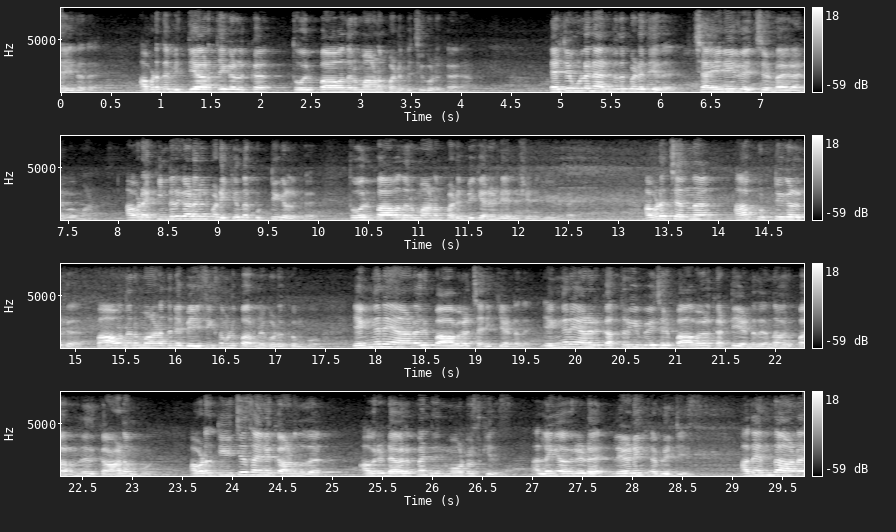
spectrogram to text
ചെയ്തത് അവിടുത്തെ വിദ്യാർത്ഥികൾക്ക് തോൽപ്പാവ നിർമ്മാണം പഠിപ്പിച്ചു കൊടുക്കാനാണ്. ഏറ്റവും കൂടുതൽ അത്ഭുതപ്പെടുത്തിയത് ചൈനയിൽ വെച്ചുണ്ടായ ഒരു അനുഭവമാണ്. അവിടെ കിൻഡർ ഗാർഡനിൽ പഠിക്കുന്ന കുട്ടികൾക്ക് തോൽപ്പാവ നിർമ്മാണം പഠിപ്പിക്കാൻ വേണ്ടി എന്നെ ക്ഷണിക്കുകയുണ്ടായി. അവിടെ ചെന്ന് ആ കുട്ടികൾക്ക് പാവ നിർമ്മാണത്തിന്റെ ബേസിക്സ് നമ്മൾ പറഞ്ഞു കൊടുക്കുമ്പോൾ എങ്ങനെയാണ് ഒരു പാവകൾ ചലിക്കേണ്ടത്? എങ്ങനെയാണ് ഒരു കത്രിക ഉപയോഗിച്ച് ഒരു പാവകൾ കട്ട് ചെയ്യേണ്ടത് എന്ന് അവർ പറഞ്ഞത് കാണുമ്പോൾ അവിടെ ടീച്ചേഴ്സ് അതിനെ കാണുന്നത് അവർ ഡെവലപ്മെന്റ് ഇൻ മോട്ടോർ സ്കിൽസ് അല്ലെങ്കിൽ അവരുടെ ലേണിംഗ് എബിലിറ്റീസ് അതെന്താണ്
